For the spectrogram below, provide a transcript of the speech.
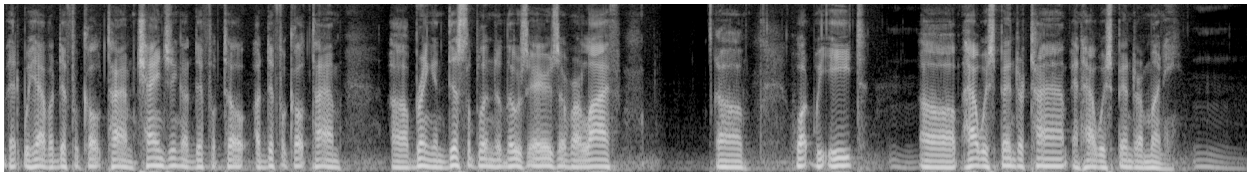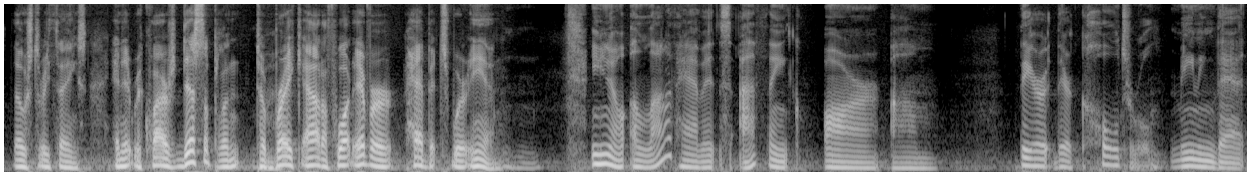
that we have a difficult time changing, a difficult a difficult time uh, bringing discipline to those areas of our life. Uh, what we eat, mm-hmm. uh, how we spend our time, and how we spend our money. Mm. Those three things, and it requires discipline to right. break out of whatever habits we're in. Mm-hmm. You know, a lot of habits I think are um, they're they're cultural, meaning that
